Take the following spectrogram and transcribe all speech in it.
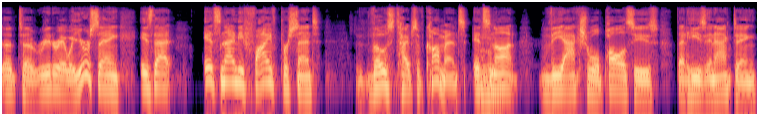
uh, to reiterate what you were saying is that it's 95 percent those types of comments. It's not the actual policies that he's enacting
